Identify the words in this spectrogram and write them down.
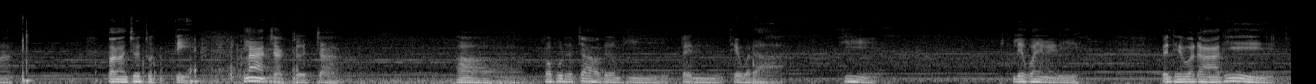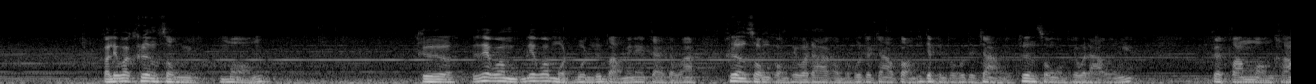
มาก ปางอัญเชิญจุติน่าจะเกิดจากพระพุทธเจ้าเดิมทีเป็นเทวดาที่เรียกว่ายังไงดี เป็นเทวดาที่เขาเรียกว่าเครื่องทรงหมอง คือเรียกว่าเรียกว่าหมดบุญหรือเปล่าไม่แน่ใจแต่ว่า เครื่องทรงของเทวดาของพระพุทธเจ้าก่อนที่จะเป็นพระพุทธเจ้าเนี่ยเครื่องทรงของเทวดาองค์เนี้ยเกิดความหมองคล้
